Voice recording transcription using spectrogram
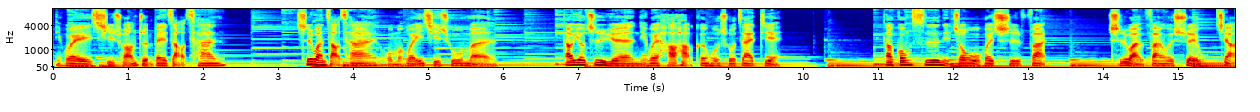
你会起床准备早餐。吃完早餐，我们会一起出门。到幼稚园，你会好好跟我说再见。到公司，你中午会吃饭，吃完饭会睡午觉。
